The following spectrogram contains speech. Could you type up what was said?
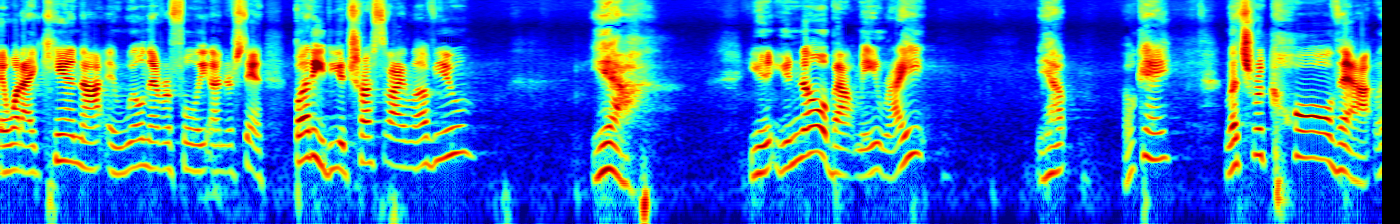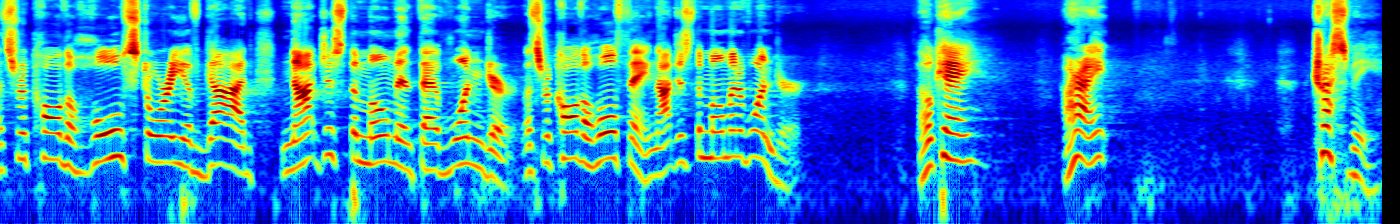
in what I cannot and will never fully understand. Buddy, do you trust that I love you? Yeah. You, you know about me, right? Yep. Okay. Let's recall that. Let's recall the whole story of God, not just the moment of wonder. Let's recall the whole thing, not just the moment of wonder. Okay. All right. Trust me.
